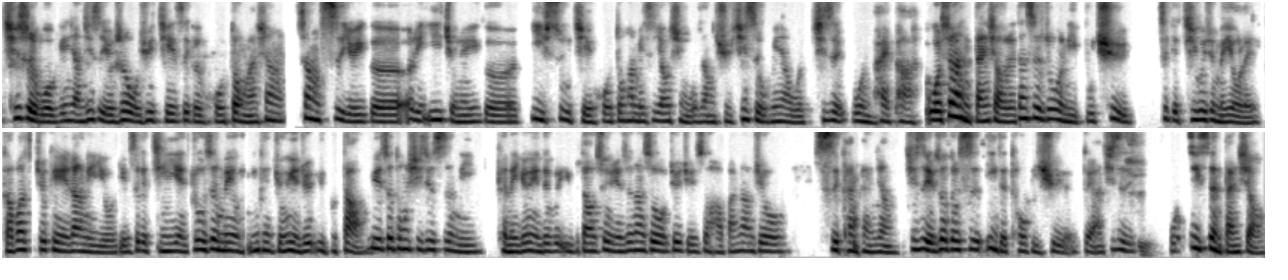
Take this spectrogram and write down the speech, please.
其实我跟你讲，其实有时候我去接这个活动啊，像上次有一个二零一九年一个艺术节活动，他每次邀请我上去，其实我跟你讲，我其实我很害怕。我虽然很胆小的人，但是如果你不去，这个机会就没有嘞，搞不好就可以让你有有这个经验。如果这个没有，你可能永远就遇不到，因为这东西就是你可能永远都会遇不到。所以有时候那时候我就觉得说，好吧，那就。试看看这样，其实有时候都是硬着头皮去的，对啊。其实我自己是很胆小，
